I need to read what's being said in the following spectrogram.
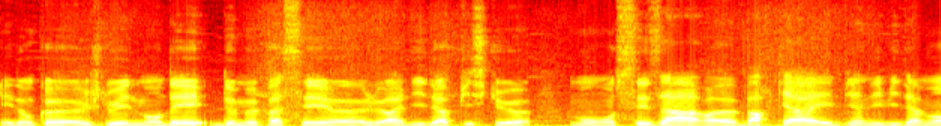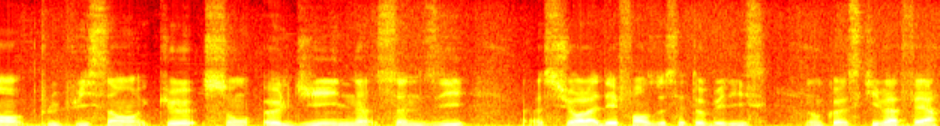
et donc je lui ai demandé de me passer le raid leader puisque mon César Barca est bien évidemment plus puissant que son Ulgin Sunzi sur la défense de cet obélisque. Donc euh, ce qu'il va faire,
